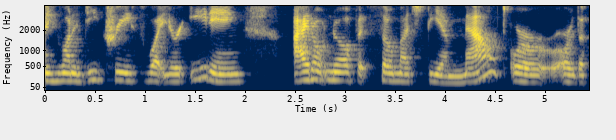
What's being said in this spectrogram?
and you want to decrease what you're eating, I don't know if it's so much the amount or or the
